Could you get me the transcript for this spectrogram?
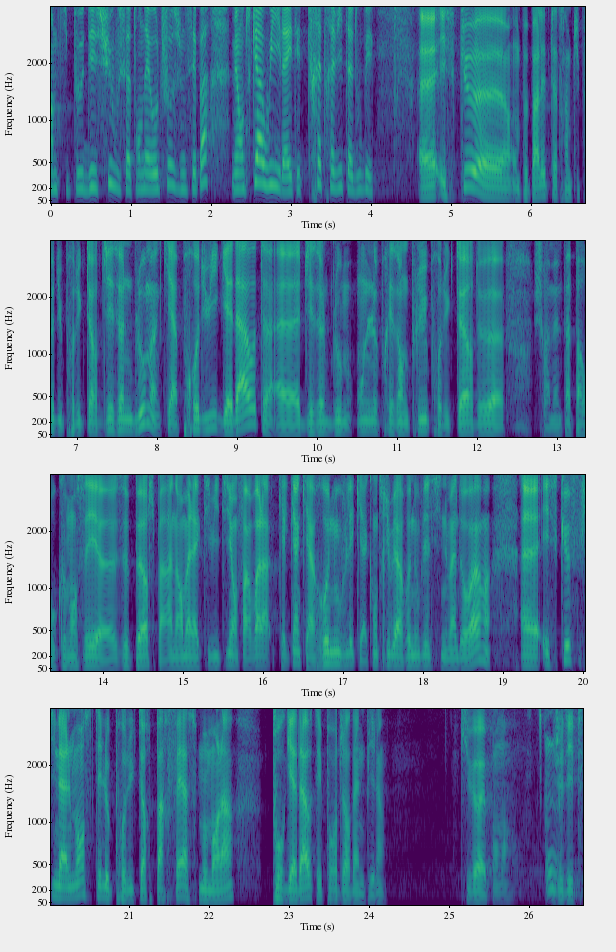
un petit peu déçus ou s'attendaient à autre chose, je ne sais pas. Mais en tout cas, oui, il a été très très vite adoubé. Euh, Est-ce que euh, on peut parler peut-être un petit peu du producteur Jason Blum qui a produit Get Out? Euh, Jason Blum, on ne le présente plus, producteur de, euh, je ne saurais même pas par où commencer, The Purge, Paranormal Activity. Enfin voilà, quelqu'un qui a renouvelé, qui a contribué à renouveler le cinéma d'horreur. Est-ce que finalement c'était le producteur parfait à ce moment-là pour Get Out et pour Jordan Peele? Qui veut répondre? Judith.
